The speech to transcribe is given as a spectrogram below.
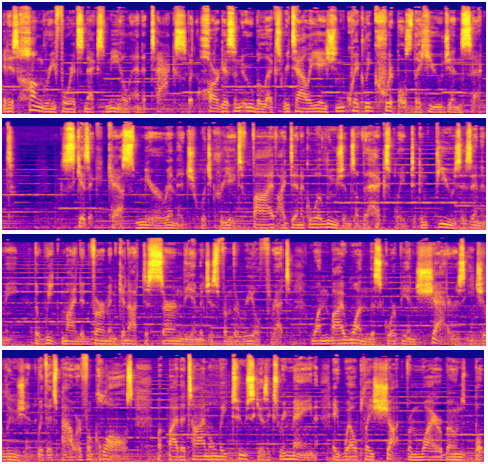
It is hungry for its next meal and attacks. But Hargus and Ubelek's retaliation quickly cripples the huge insect. Skizik casts Mirror Image, which creates five identical illusions of the hexblade to confuse his enemy. The weak minded vermin cannot discern the images from the real threat. One by one, the scorpion shatters each illusion with its powerful claws, but by the time only two Skiziks remain, a well placed shot from Wirebone's bolt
